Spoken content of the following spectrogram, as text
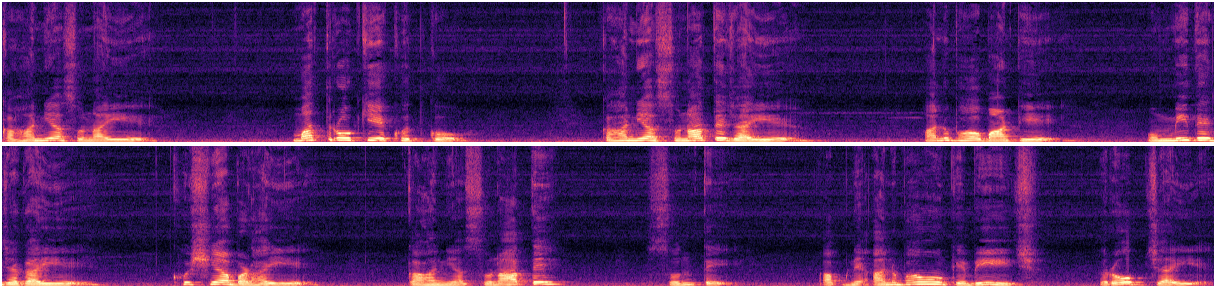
कहानियाँ सुनाइए। मत रोकिए खुद को। कहानियाँ सुनाते जाइए। अनुभव बांटिए। उम्मीदें जगाइए। खुशियाँ बढ़ाइए। कहानियाँ सुनाते, सुनते, अपने अनुभवों के बीच रोप जाइए।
